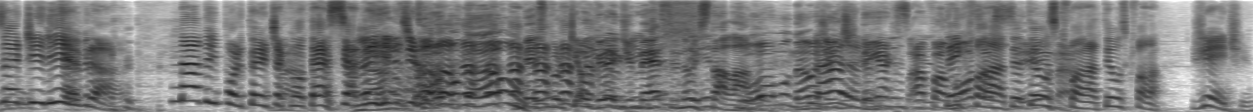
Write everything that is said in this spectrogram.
Casa de Libra! Nada importante acontece além de... Como não? Mesmo porque o grande mestre não está lá. Como não? A Nada, gente tem a, a famosa Tem que falar, cena. temos que falar, temos que falar. Gente,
